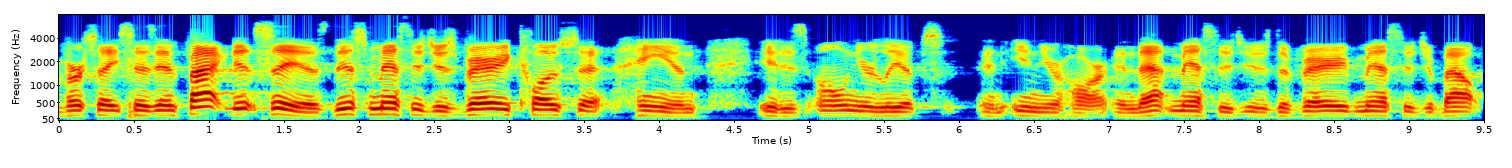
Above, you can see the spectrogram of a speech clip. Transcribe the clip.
Verse 8 says, In fact, it says, This message is very close at hand. It is on your lips and in your heart. And that message is the very message about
